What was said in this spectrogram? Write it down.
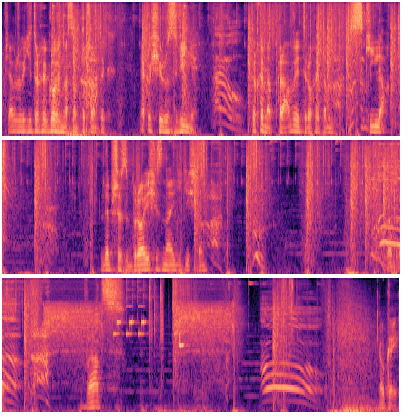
Myślałem, że będzie trochę gorzej na sam początek. Jakoś się rozwinie. Trochę naprawy, trochę tam skilla. Lepsze zbroje się znajdzie gdzieś tam. Dobra. Wac. Okej.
